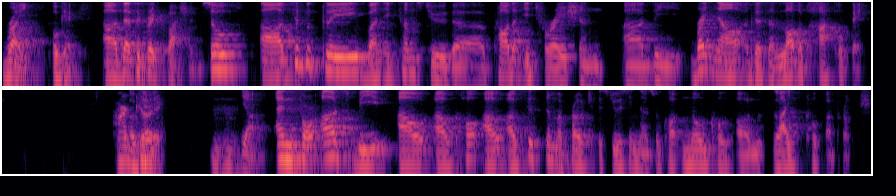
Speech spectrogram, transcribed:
Right. Okay. Uh, that's a great question. So uh, typically, when it comes to the product iteration, the right now there's a lot of hard coding. Hard okay. Mm-hmm. Yeah, and for us, we our our, code, our our system approach is using a so-called no code or light code approach,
